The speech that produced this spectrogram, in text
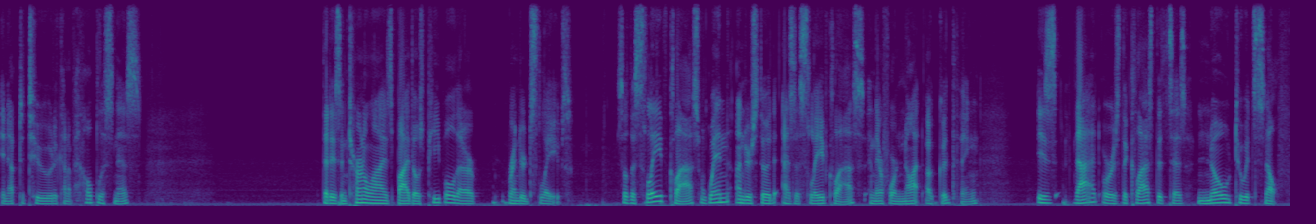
ineptitude, a kind of helplessness that is internalized by those people that are rendered slaves. So the slave class, when understood as a slave class, and therefore not a good thing, is that or is the class that says no to itself,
